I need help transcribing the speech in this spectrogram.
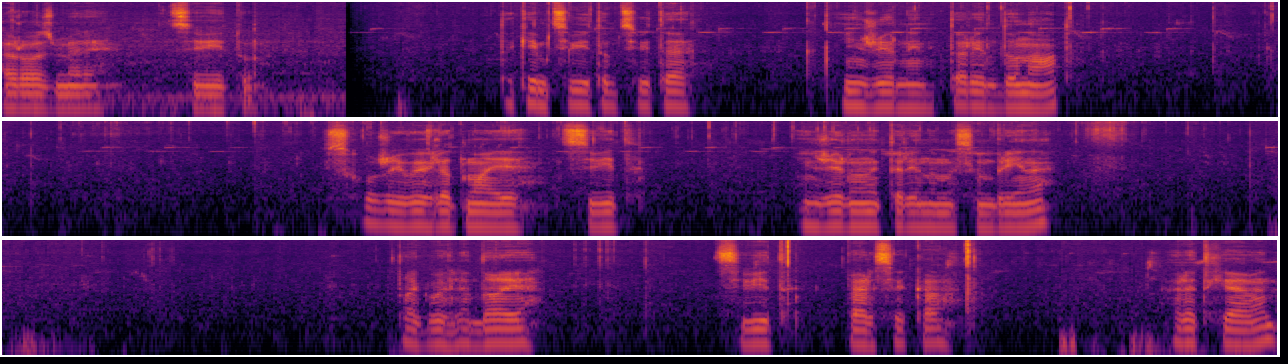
розміри цвіту. Таким цвітом цвіте інжирний нектарин донат. Схожий вигляд має цвіт інжирного нектарину месембріне. Так виглядає цвіт персика Red Heaven.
